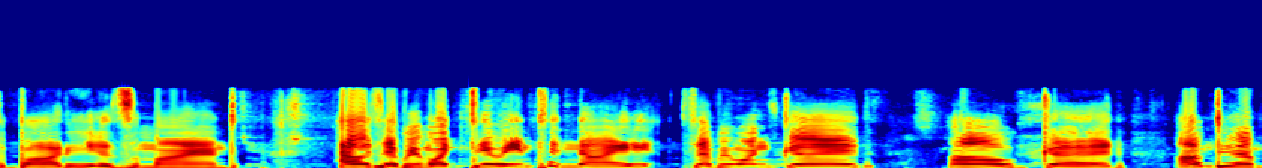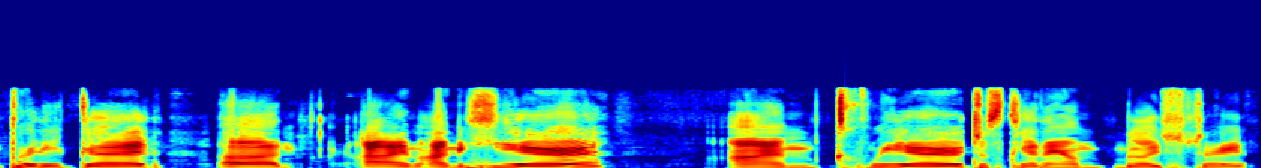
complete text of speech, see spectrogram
The body is the mind. How is everyone doing tonight? Is everyone good? Oh, good. I'm doing pretty good. Um, I'm I'm here. I'm queer. Just kidding. I'm really straight.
